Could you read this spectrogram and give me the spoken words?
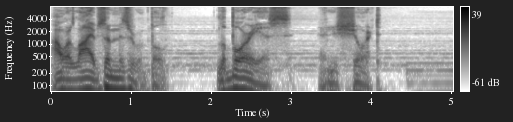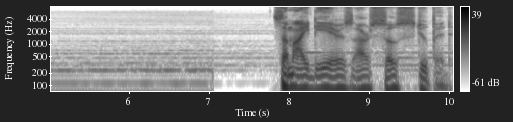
our lives are miserable, laborious, and short. Some ideas are so stupid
